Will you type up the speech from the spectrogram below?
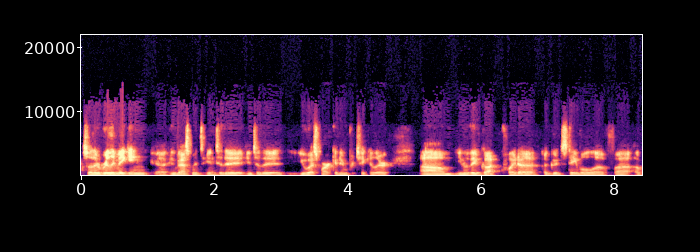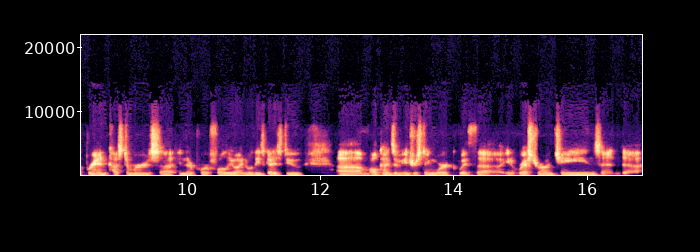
so they're really making uh, investments into the into the U.S. market in particular. Um, you know, they've got quite a, a good stable of, uh, of brand customers uh, in their portfolio. I know these guys do um, all kinds of interesting work with, uh, you know, restaurant chains and, uh,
